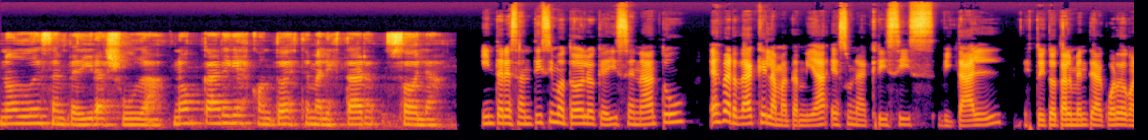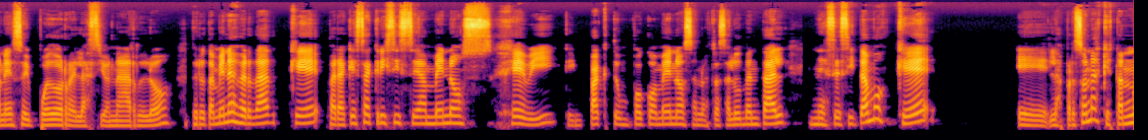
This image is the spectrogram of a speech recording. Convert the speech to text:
no dudes en pedir ayuda, no cargues con todo este malestar sola. Interesantísimo todo lo que dice Natu. Es verdad que la maternidad es una crisis vital, estoy totalmente de acuerdo con eso y puedo relacionarlo, pero también es verdad que para que esa crisis sea menos heavy, que impacte un poco menos en nuestra salud mental, necesitamos que eh, las personas que están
